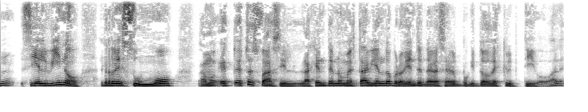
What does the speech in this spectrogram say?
¿Mm? Si el vino resumó, vamos, esto, esto es fácil, la gente no me está viendo, pero voy a intentar ser un poquito descriptivo, ¿vale?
